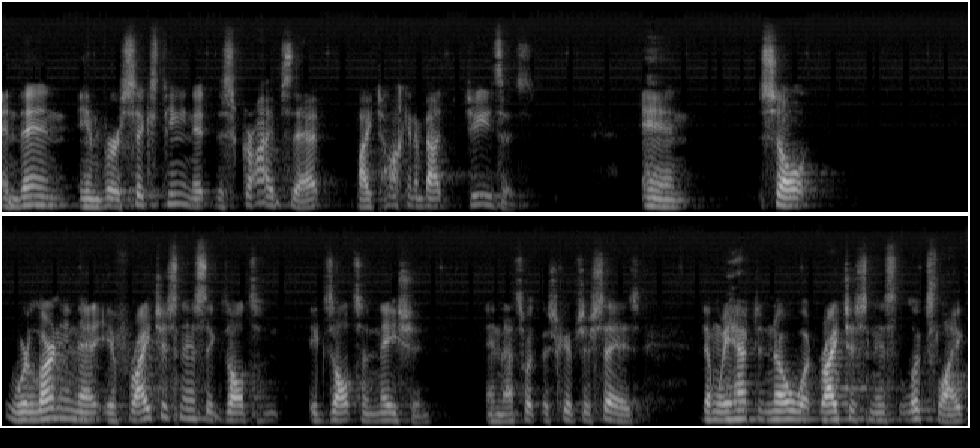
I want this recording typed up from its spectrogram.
And then in verse 16, it describes that by talking about Jesus. And so we're learning that if righteousness exalts, exalts a nation, and that's what the scripture says, then we have to know what righteousness looks like.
